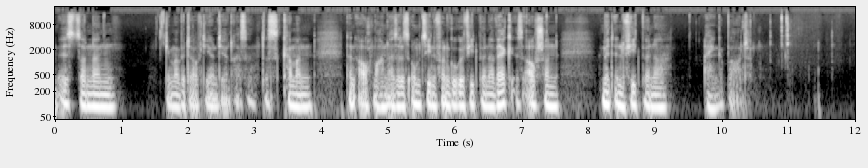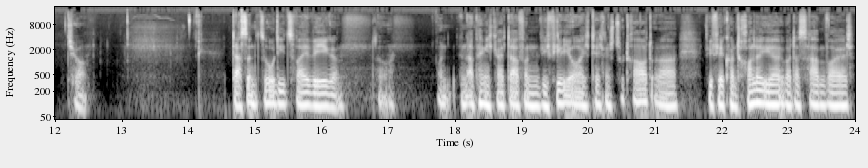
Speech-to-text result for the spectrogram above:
ist, sondern geh mal bitte auf die und die Adresse. Das kann man dann auch machen. Also das Umziehen von Google Feedburner weg ist auch schon mit in Feedburner eingebaut. Tja. Das sind so die zwei Wege. So. Und in Abhängigkeit davon, wie viel ihr euch technisch zutraut oder wie viel Kontrolle ihr über das haben wollt,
